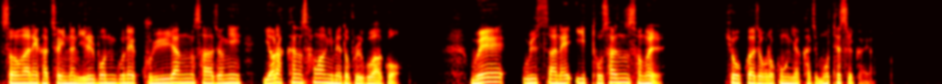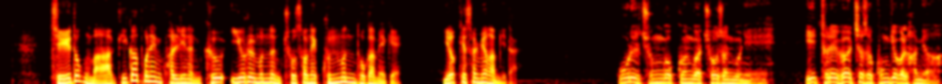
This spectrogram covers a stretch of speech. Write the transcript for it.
성 안에 갇혀 있는 일본군의 군량 사정이 열악한 상황임에도 불구하고 왜 울산의 이 도산성을 효과적으로 공략하지 못했을까요? 제독 마귀가 보낸 관리는 그 이유를 묻는 조선의 군문 도감에게 이렇게 설명합니다. 우리 중국군과 조선군이 이틀에 걸쳐서 공격을 하며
